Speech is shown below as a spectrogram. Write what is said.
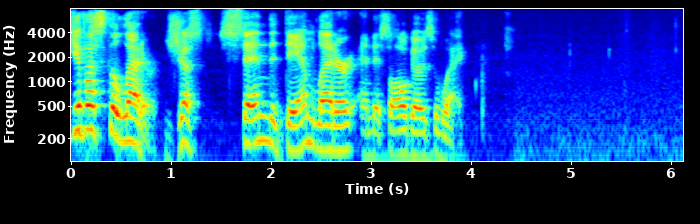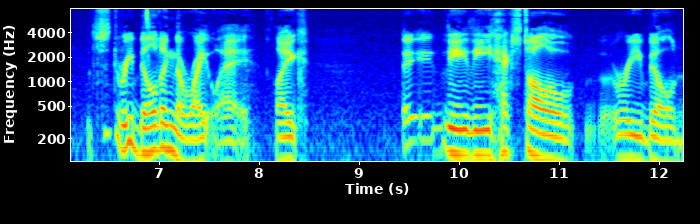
give us the letter. Just send the damn letter, and this all goes away. Just rebuilding the right way. Like eh, the the Hextall rebuild,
